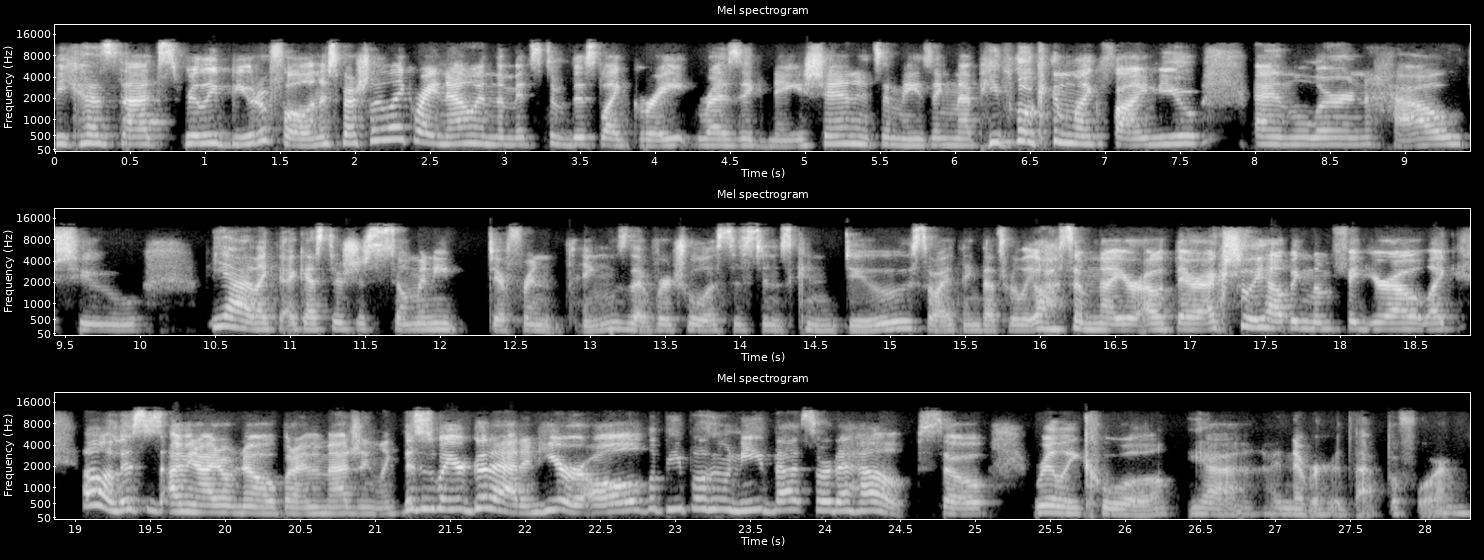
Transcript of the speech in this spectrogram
because that's really beautiful. And especially like right now in the midst of this like great resignation it's amazing that people can like find you and learn how to yeah like i guess there's just so many different things that virtual assistants can do. So i think that's really awesome that you're out there actually helping them figure out like oh this is i mean i don't know but i'm imagining like this is what you're good at and here are all the people who need that sort of help. So really cool. Yeah i'd never heard that before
